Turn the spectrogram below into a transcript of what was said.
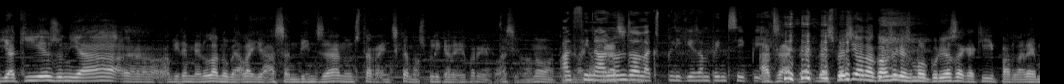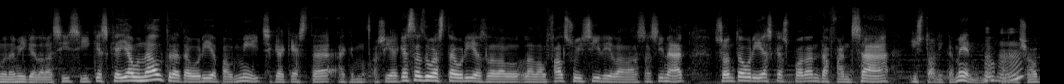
I aquí és on hi ha, eh, evidentment, la novel·la ja s'endinsa en uns terrenys que no explicaré, perquè, clar, si no, no... Al final no ens l'expliquis en principi. Exacte. Després hi ha una cosa que és molt curiosa, que aquí parlarem una mica de la Sisi, que és que hi ha una altra teoria pel mig, que aquesta, o sigui, aquestes dues teories, la del, la del fals suïcidi i la de l'assassinat, són teories que es poden defensar històricament, no? Uh. -huh. això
